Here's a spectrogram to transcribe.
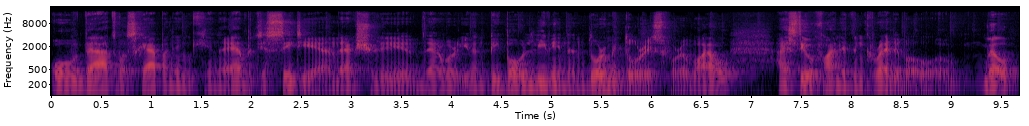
all that was happening in an empty city, and actually there were even people living in dormitories for a while, I still find it incredible. Well,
